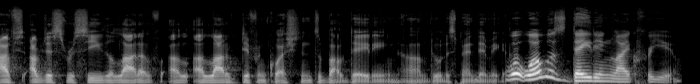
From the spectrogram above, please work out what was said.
I've I've just received a lot of a, a lot of different questions about dating um, during this pandemic. What What was dating like for you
